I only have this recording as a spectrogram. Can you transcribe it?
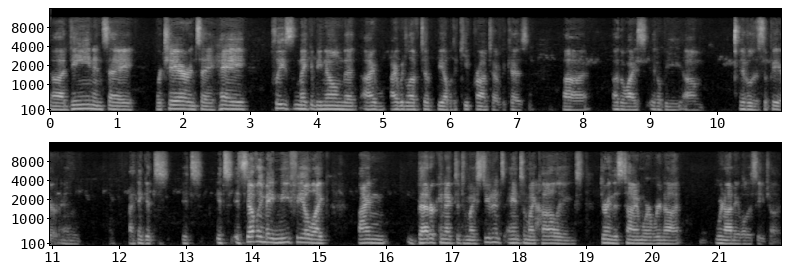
uh, dean and say, or chair and say, hey, please make it be known that I, I would love to be able to keep Pronto because uh, otherwise it'll be, um, it'll disappear. And I think it's, it's, it's, it's definitely made me feel like I'm better connected to my students and to my colleagues during this time where we're not, we're not able to see each other.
